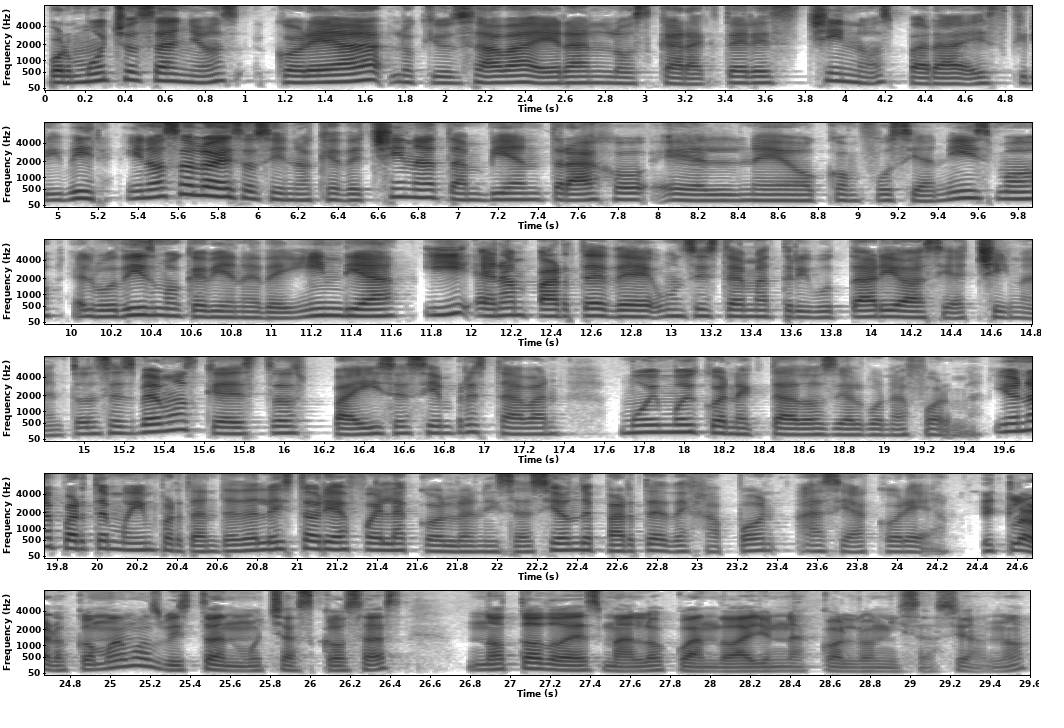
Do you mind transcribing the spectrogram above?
por muchos años, Corea lo que usaba eran los caracteres chinos para escribir. Y no solo eso, sino que de China también trajo el neoconfucianismo, el budismo que viene de India y eran parte de un sistema tributario hacia China. Entonces vemos que estos países siempre estaban muy muy conectados de alguna forma. Y una parte muy importante de la historia fue la colonización de parte de Japón hacia Corea. Y claro, como hemos visto en muchas cosas, no todo es malo cuando hay una colonización, ¿no?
